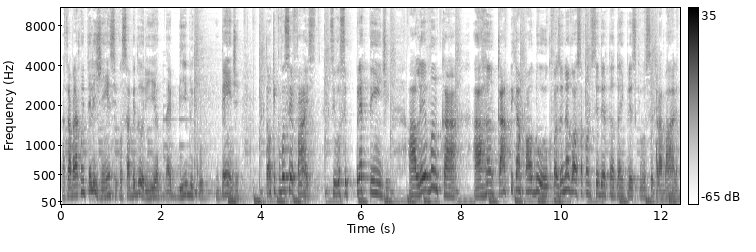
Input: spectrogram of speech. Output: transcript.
Mas trabalhar com inteligência, com sabedoria, é bíblico, entende? Então o que, que você faz? Se você pretende alavancar, arrancar pica-pau do oco, fazer o negócio acontecer dentro da empresa que você trabalha,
